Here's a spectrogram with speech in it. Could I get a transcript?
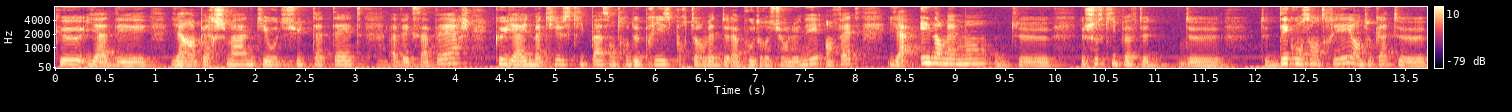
qu'il y, a des, il y a un perchman qui est au-dessus de ta tête avec sa perche, qu'il y a une maquilleuse qui passe entre deux prises pour te remettre de la poudre sur le nez. En fait, il y a énormément de, choses qui peuvent te, te déconcentrer, en tout cas te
